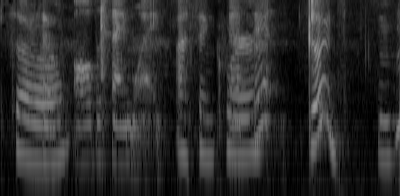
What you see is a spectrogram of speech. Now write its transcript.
So, So all the same way. I think we're That's it. good. hmm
